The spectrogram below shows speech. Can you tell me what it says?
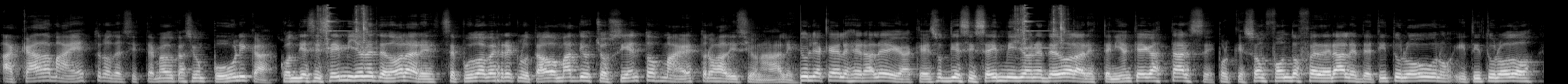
a cada maestro del sistema de educación pública. Con 16 millones de dólares se pudo haber reclutado más de 800 maestros adicionales. Julia Keller alega que esos 16 millones de dólares tenían que gastarse porque son fondos federales de título 1 y título 2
